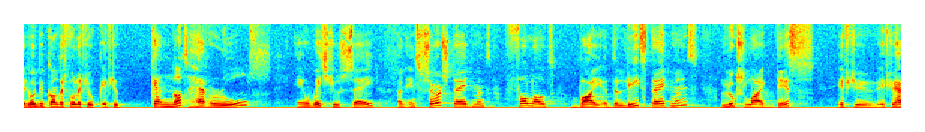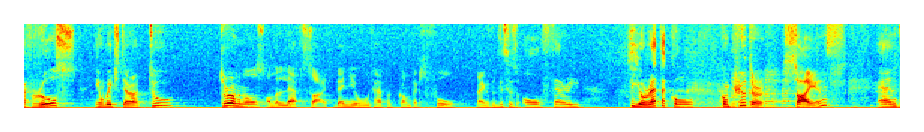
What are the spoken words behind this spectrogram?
It would be contextful if you if you cannot have rules in which you say an insert statement followed by a delete statement looks like this. If you if you have rules in which there are two terminals on the left side, then you would have a context-full language. But this is all very theoretical computer science. And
